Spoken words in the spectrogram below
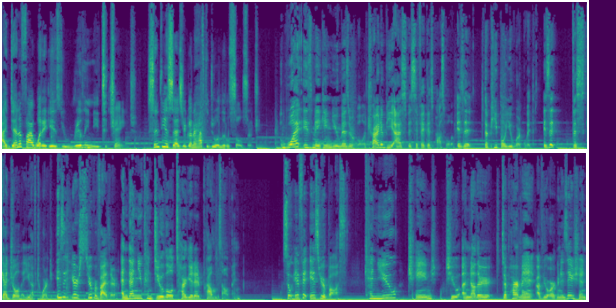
Identify what it is you really need to change. Cynthia says you're going to have to do a little soul searching. What is making you miserable? Try to be as specific as possible. Is it the people you work with? Is it the schedule that you have to work? Is it your supervisor? And then you can do a little targeted problem solving. So if it is your boss, can you change to another department of your organization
